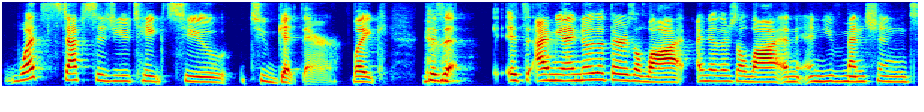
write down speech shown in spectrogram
what steps did you take to to get there like because it's i mean i know that there's a lot i know there's a lot and and you've mentioned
